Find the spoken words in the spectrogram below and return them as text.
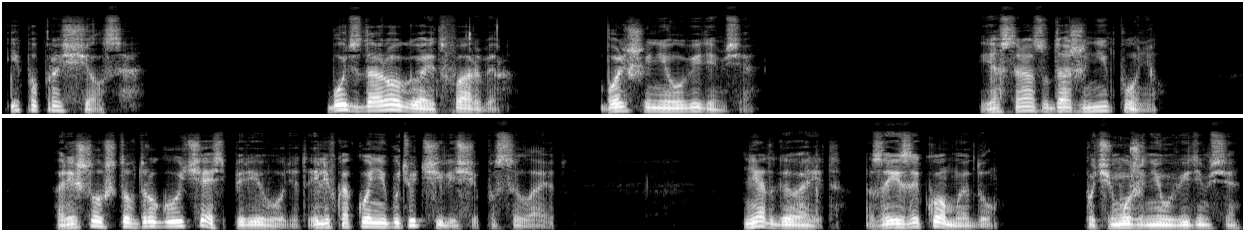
и попрощался. Будь здоров, говорит Фарбер, больше не увидимся. Я сразу даже не понял. Решил, что в другую часть переводят или в какое-нибудь училище посылают. Нет, говорит, за языком иду. Почему же не увидимся?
